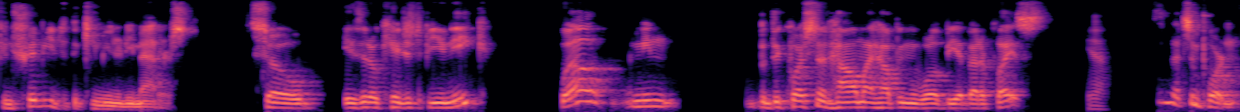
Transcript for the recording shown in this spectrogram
contribute to the community matters. So, is it okay just to be unique? Well, I mean, but the question of how am I helping the world be a better place? Yeah, that's important,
